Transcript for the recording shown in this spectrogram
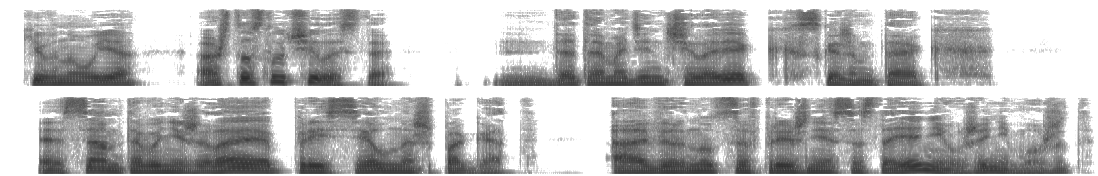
— кивнул я. «А что случилось-то?» «Да там один человек, скажем так, сам того не желая, присел на шпагат, а вернуться в прежнее состояние уже не может».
